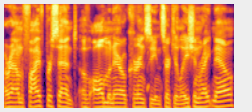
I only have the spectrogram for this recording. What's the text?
Around five percent of all Monero currency in circulation right now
